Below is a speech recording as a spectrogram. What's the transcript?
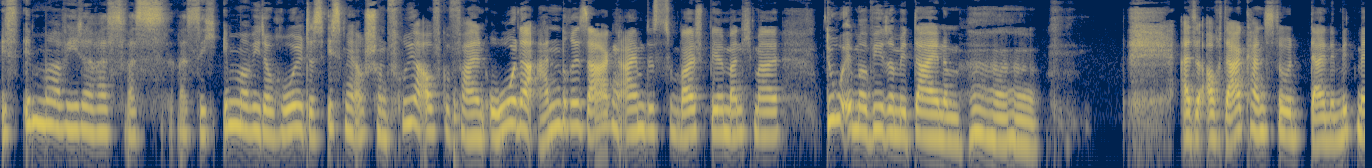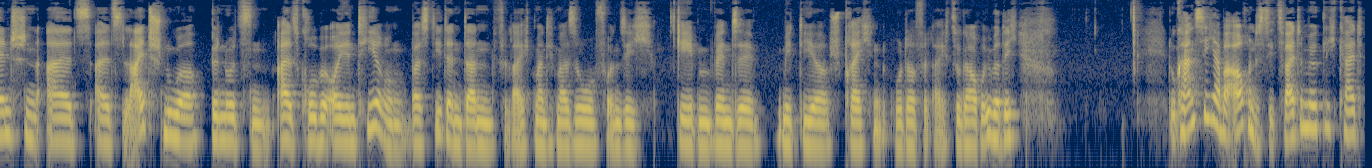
ist immer wieder was, was, was sich immer wiederholt. Das ist mir auch schon früher aufgefallen. Oder andere sagen einem das zum Beispiel manchmal, du immer wieder mit deinem. Also auch da kannst du deine Mitmenschen als, als Leitschnur benutzen, als grobe Orientierung, was die denn dann vielleicht manchmal so von sich geben, wenn sie mit dir sprechen oder vielleicht sogar auch über dich. Du kannst dich aber auch, und das ist die zweite Möglichkeit,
